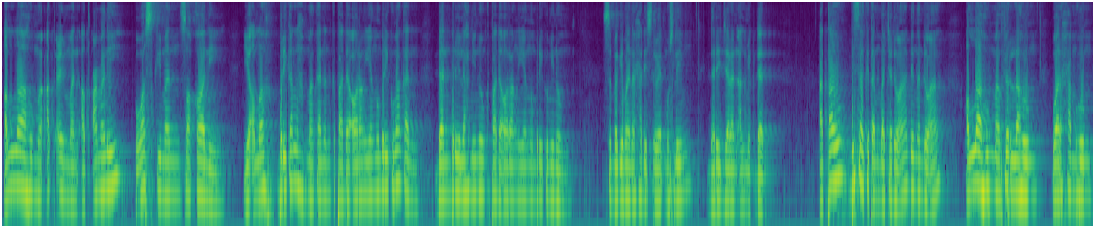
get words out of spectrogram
Allahumma at'im man at'amani wasqi man saqani Ya Allah, berikanlah makanan kepada orang yang memberiku makan dan berilah minum kepada orang yang memberiku minum. Sebagaimana hadis riwayat Muslim dari jalan Al-Miqdad. Atau bisa kita membaca doa dengan doa Allahumma gfir warhamhum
